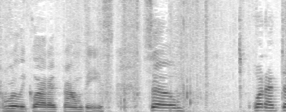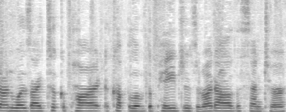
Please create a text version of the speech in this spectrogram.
I'm really glad I found these. So what I've done was I took apart a couple of the pages right out of the center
